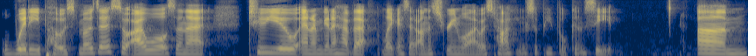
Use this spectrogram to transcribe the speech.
witty post moses so i will send that to you and i'm to have that like i said on the screen while i was talking so people can see um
